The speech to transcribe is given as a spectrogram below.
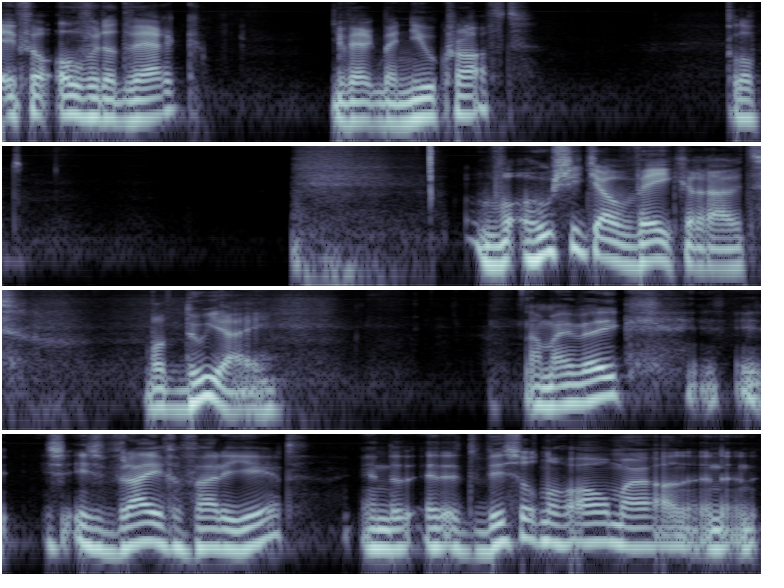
Even over dat werk. Je werkt bij Newcraft. Klopt. Hoe ziet jouw week eruit? Wat doe jij? Nou, mijn week is, is, is vrij gevarieerd. En dat, het wisselt nogal, maar een, een,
